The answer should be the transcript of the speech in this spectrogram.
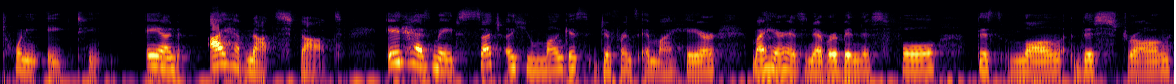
2018 and I have not stopped. It has made such a humongous difference in my hair. My hair has never been this full, this long, this strong.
